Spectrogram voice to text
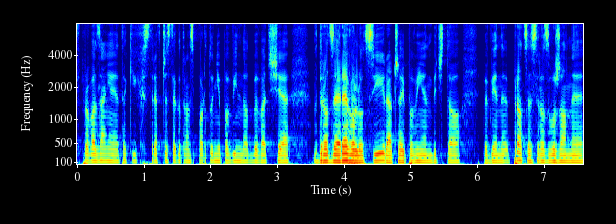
wprowadzanie takich stref czystego transportu nie powinno odbywać się w drodze rewolucji, raczej powinien być to pewien proces rozłożony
